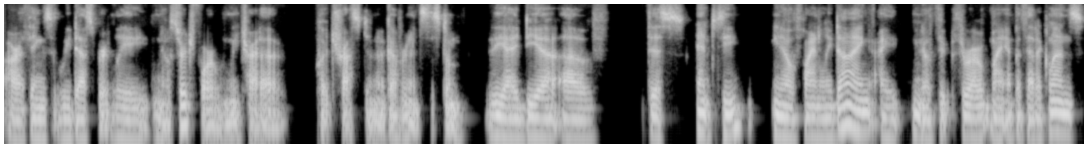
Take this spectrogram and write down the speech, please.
are things that we desperately you know search for when we try to put trust in a governance system the idea of this entity you know finally dying i you know th- through my empathetic lens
